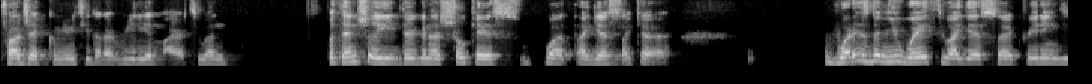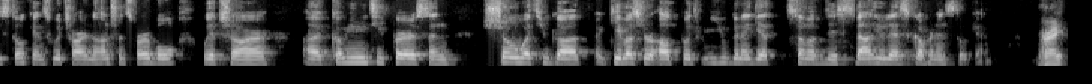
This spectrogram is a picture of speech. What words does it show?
project community that I really admire too, and potentially they're gonna showcase what I guess like a what is the new way to, I guess, uh, creating these tokens, which are non-transferable, which are uh, community first, and show what you got, give us your output. You're gonna get some of this valueless governance token. Right.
